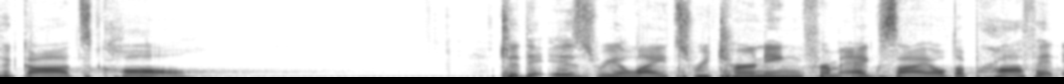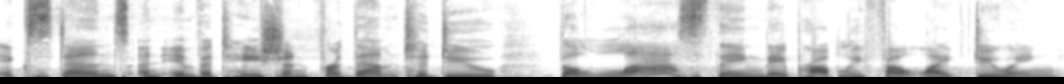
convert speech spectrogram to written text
to God's call. To the Israelites returning from exile, the prophet extends an invitation for them to do the last thing they probably felt like doing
